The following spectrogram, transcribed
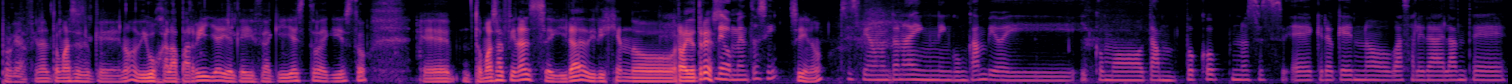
Porque al final Tomás es el que ¿no? dibuja la parrilla y el que dice aquí esto, aquí esto. Eh, Tomás al final seguirá dirigiendo Radio 3. De momento sí. Sí, ¿no? Sí, sí, de momento no hay ningún cambio y, y como tampoco, no sé, si- eh, creo que no va a salir adelante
